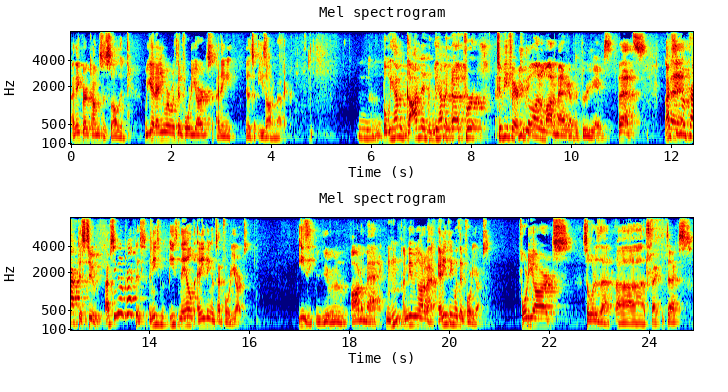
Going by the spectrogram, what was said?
I think Greg Thomas is solid. We get anywhere within 40 yards, I think he's automatic. But we haven't gotten it. We haven't for. To be fair, to You're be, calling him automatic after three games. That's. I've seen him in practice too. I've seen him in practice, and he's he's nailed anything inside 40 yards. Easy. You're giving him automatic. hmm I'm giving automatic anything within 40 yards. 40 yards. So what is that? Uh, Back to text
